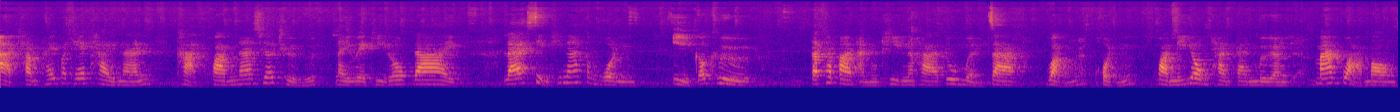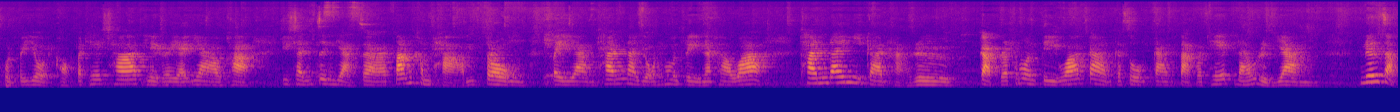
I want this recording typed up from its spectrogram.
อาจทำให้ประเทศไทยนั้นขาดความน่าเชื่อถือในเวทีโลกได้ และสิ่งที่น่ากังวลอีกก็คือ รัฐบาลอนุทินนะคะ ดูเหมือนจะ หวังผลความนิยมทางการเมือง มากกว่ามองผลประโยชน์ของประเทศชาติในระยะยาวค่ะ ดิฉันจึงอยากจะตั้งคำถามตรงไปยังท่านนายกรัฐมนตรีนะคะว่า ท่านได้มีการหารือกับรัฐมนตรีว่าการกระทรวงการต่างประเทศแล้วหรือยัง เนื่องจาก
